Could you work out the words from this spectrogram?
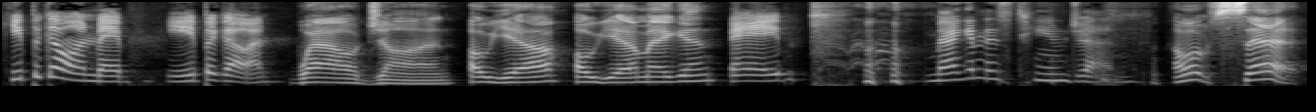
Keep it going, babe. Keep it going, Wow, John. Oh, yeah? Oh, yeah, Megan? babe. Megan is Team Jen. I'm upset.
